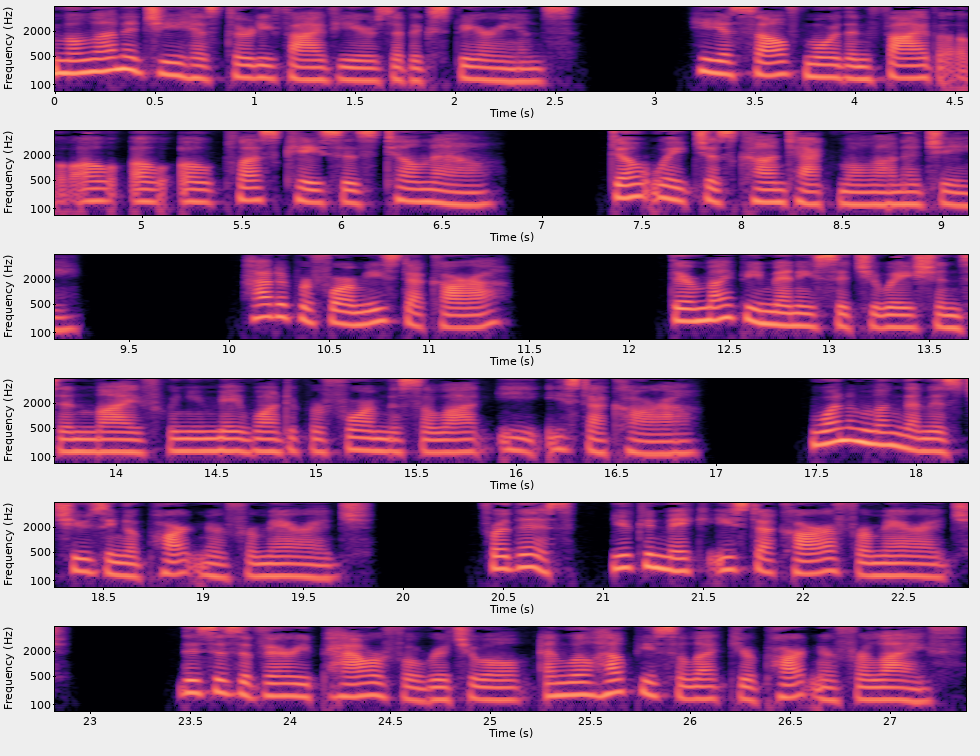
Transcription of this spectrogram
Molana Ji has 35 years of experience. He has solved more than 5000 plus cases till now. Don't wait, just contact Molana Ji. How to perform istikhara? There might be many situations in life when you may want to perform the salat e istikhara. One among them is choosing a partner for marriage. For this, you can make istikhara for marriage. This is a very powerful ritual and will help you select your partner for life.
